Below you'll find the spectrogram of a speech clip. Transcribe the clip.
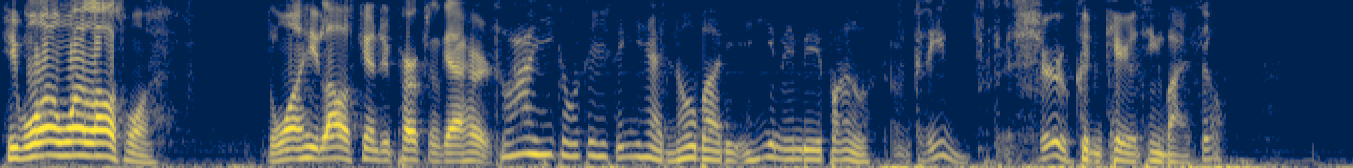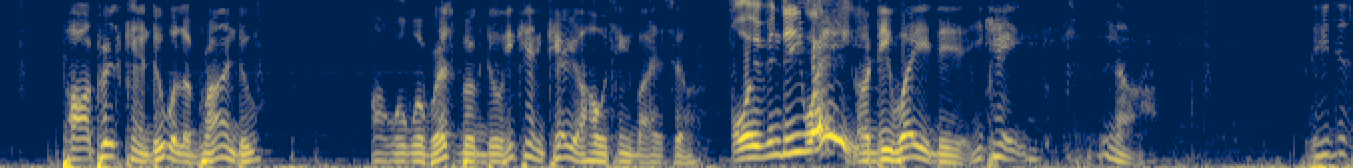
He won one, lost one. The one he lost, Kendrick Perkins got hurt. So how he gonna sit here and say he had nobody and he in the NBA Finals? Because he sure couldn't carry a team by himself. Paul Pierce can't do what LeBron do, or what, what Westbrook do. He can't carry a whole team by himself. Or even D Wade. Or D Wade did. He can't. No. He just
